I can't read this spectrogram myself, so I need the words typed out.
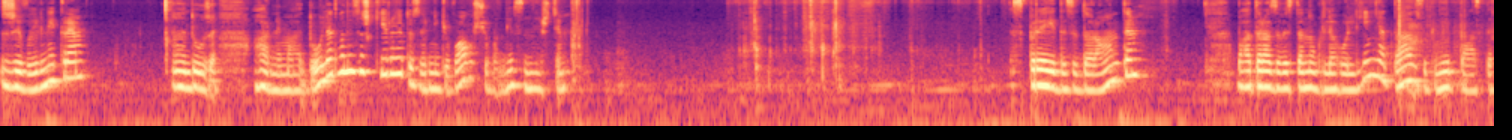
живильний крем. Е, Дуже гарний має догляд вони за шкірою, то зверніть увагу, що вони в знижці. Спреї дезодоранти, багаторазовий станок для гоління та зубні пасти.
